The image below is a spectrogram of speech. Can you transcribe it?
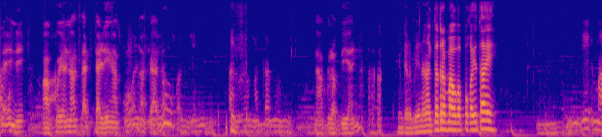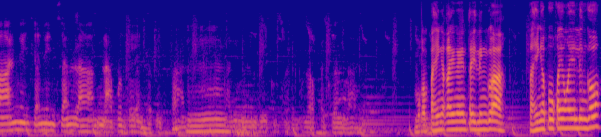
Wala mo. ini. Ako yan ang tataling ako. Masyado. Pag pag na kami. Nagrabihan na. Ang grabe na. Nagtatrabaho pa po kayo, Tay? Hindi man, minsan-minsan lang. Lapon ko yan sa pipan. Mm. Lagi hindi ko malapat yan lang. Mukhang pahinga kayo ngayon, Tay, linggo ah. Pahinga po kayo ngayon linggo?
